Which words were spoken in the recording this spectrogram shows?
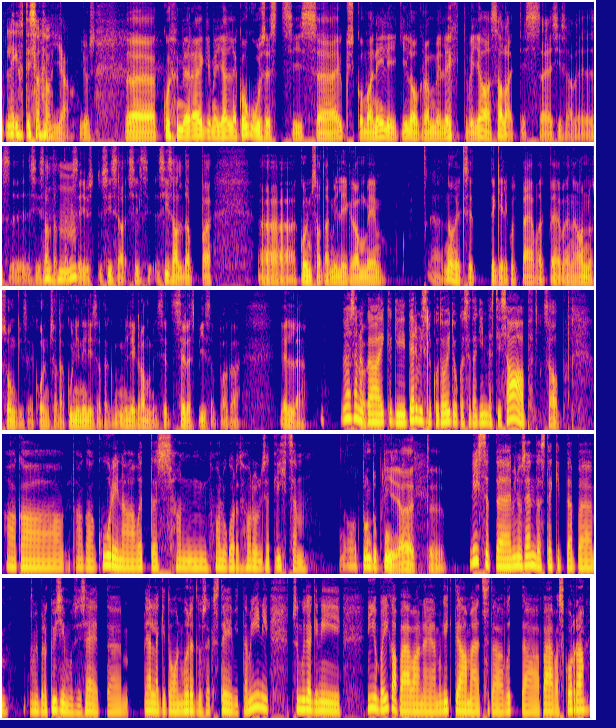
leiutis olevat. jah, just. kui me räägime jälle kogusest, siis üks koma neli kilogrammi leht või jaasalatist sisal-, sisaldatakse mm -hmm. just, sisa-, sisaldab kolmsada milligrammi no eks see tegelikult päeva, päevane annus ongi see kolmsada kuni nelisada milligrammi, sellest piisab, aga jälle. Ühesõnaga ikkagi tervisliku toiduga seda kindlasti saab. saab. aga, aga kuurina võttes on olukord oluliselt lihtsam. no tundub nii jah, et lihtsalt äh, minus endas tekitab äh, võib-olla küsimusi see, et äh, jällegi toon võrdluseks D-vitamiini, mis on kuidagi nii, nii juba igapäevane ja me kõik teame, et seda võtta päevas korra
